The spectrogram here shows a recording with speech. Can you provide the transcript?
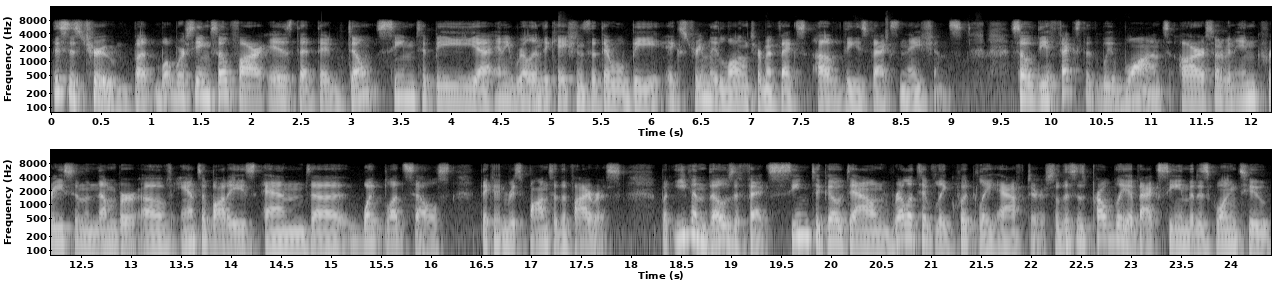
This is true, but what we're seeing so far is that there don't seem to be uh, any real indications that there will be extremely long term effects of these vaccinations. So, the effects that we want are sort of an increase in the number of antibodies and uh, white blood cells that can respond to the virus. But even those effects seem to go down relatively quickly after. So, this is probably a vaccine that is going to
